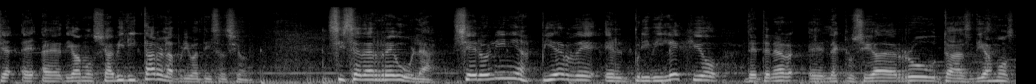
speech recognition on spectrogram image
eh, eh, digamos, se habilitara la privatización, si se desregula, si Aerolíneas pierde el privilegio de tener eh, la exclusividad de rutas, digamos,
